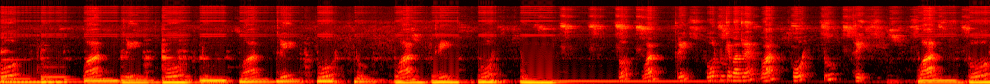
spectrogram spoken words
4 2 1 बाद जो है one four two three one four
